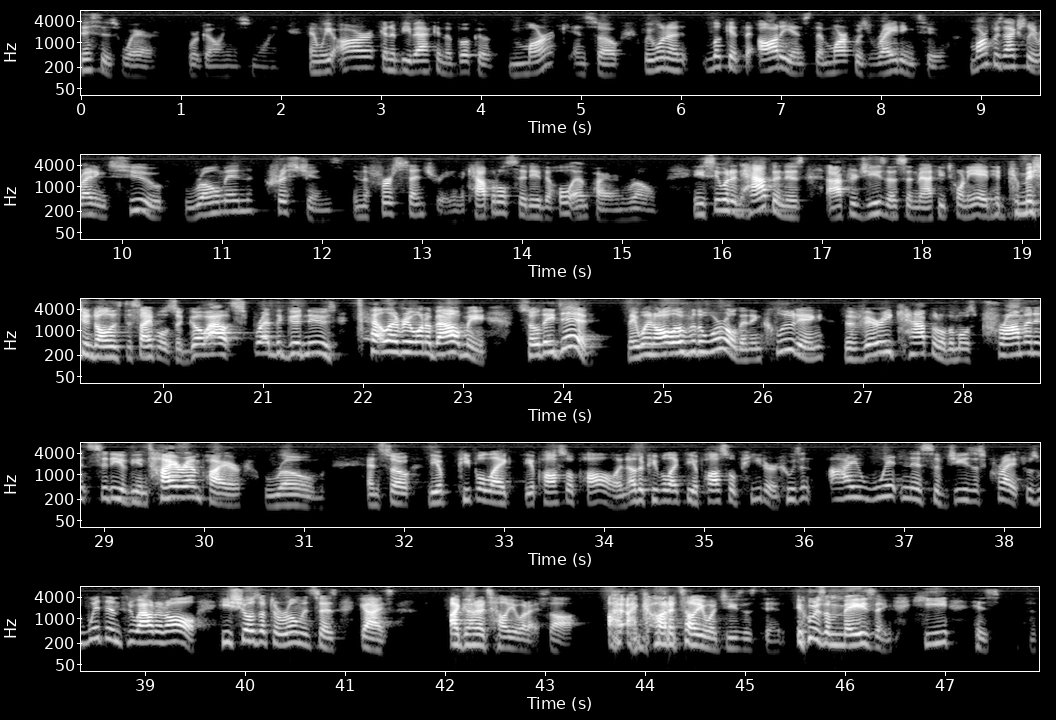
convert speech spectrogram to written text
This is where we're going this morning. And we are going to be back in the book of Mark. And so we want to look at the audience that Mark was writing to. Mark was actually writing to Roman Christians in the first century, in the capital city of the whole empire in Rome. And you see what had happened is after Jesus in Matthew 28 had commissioned all his disciples to go out, spread the good news, tell everyone about me. So they did. They went all over the world and including the very capital, the most prominent city of the entire empire, Rome. And so the people like the apostle Paul and other people like the apostle Peter, who's an eyewitness of Jesus Christ, was with him throughout it all. He shows up to Rome and says, guys, I gotta tell you what I saw. I, I gotta tell you what Jesus did. It was amazing. He is the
